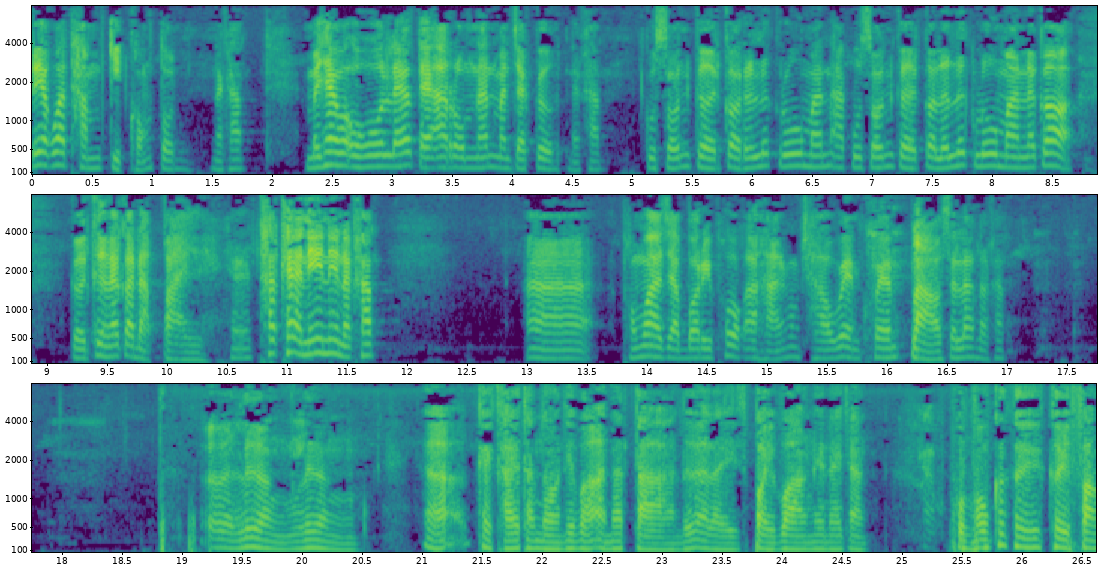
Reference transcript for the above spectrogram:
เรียกว่าทำกิจของตนนะครับ ไม่ใช่ว่าโอ้โหแล้วแต่อารมณ์นั้นมันจะเกิดนะครับ กุศลเกิดก็ระลึกรู้มัน อกุศลเกิดก็ระลึกรู้มัน แล้วก็เกิดขึ้นแล้วก็ดับไป ถ้าแค่นี้นี่นะครับผมว่าจะบริโภคอาหารของชาวแว่นแคว้นเปล่าซะแล้วล่ะครับเออเรื่องเรื่องอคล้ายๆทำนองที่ว่าอนัตตาหรืออะไรปล่อยวางเนี่ยนะอาจารย์ ผมผมก็เคยเคยฟัง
